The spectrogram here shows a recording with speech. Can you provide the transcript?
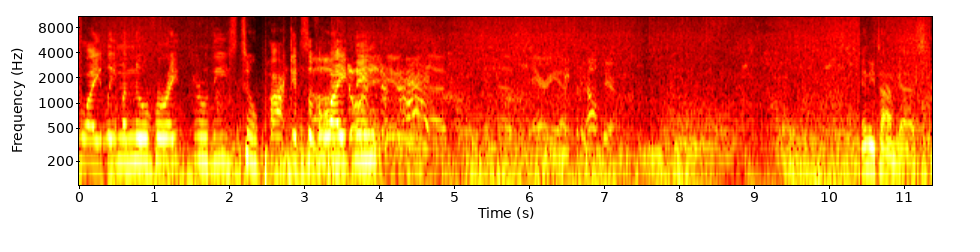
slightly maneuverate through these two pockets of Oh, lightning. Dude, you're in the, in the area. Need some help here. Anytime, guys.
